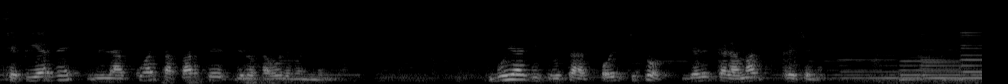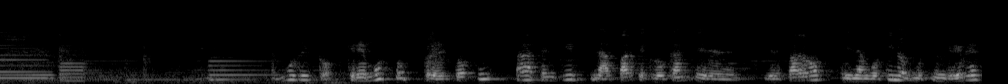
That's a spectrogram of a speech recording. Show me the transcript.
se pierde la cuarta parte de los sabores del mundo. Voy a disfrutar hoy, chicos, del calamar relleno. Muy rico, cremoso por el tofu. Van a sentir la parte crocante del, del espárrago, el langostino increíble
